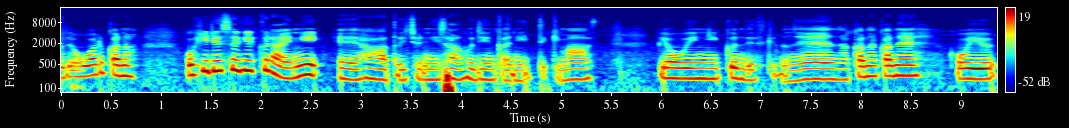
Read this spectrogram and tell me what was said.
日で終わるかな。お昼過ぎくらいに、えー、母と一緒に産婦人科に行ってきます。病院に行くんですけどね。なかなかねこういう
